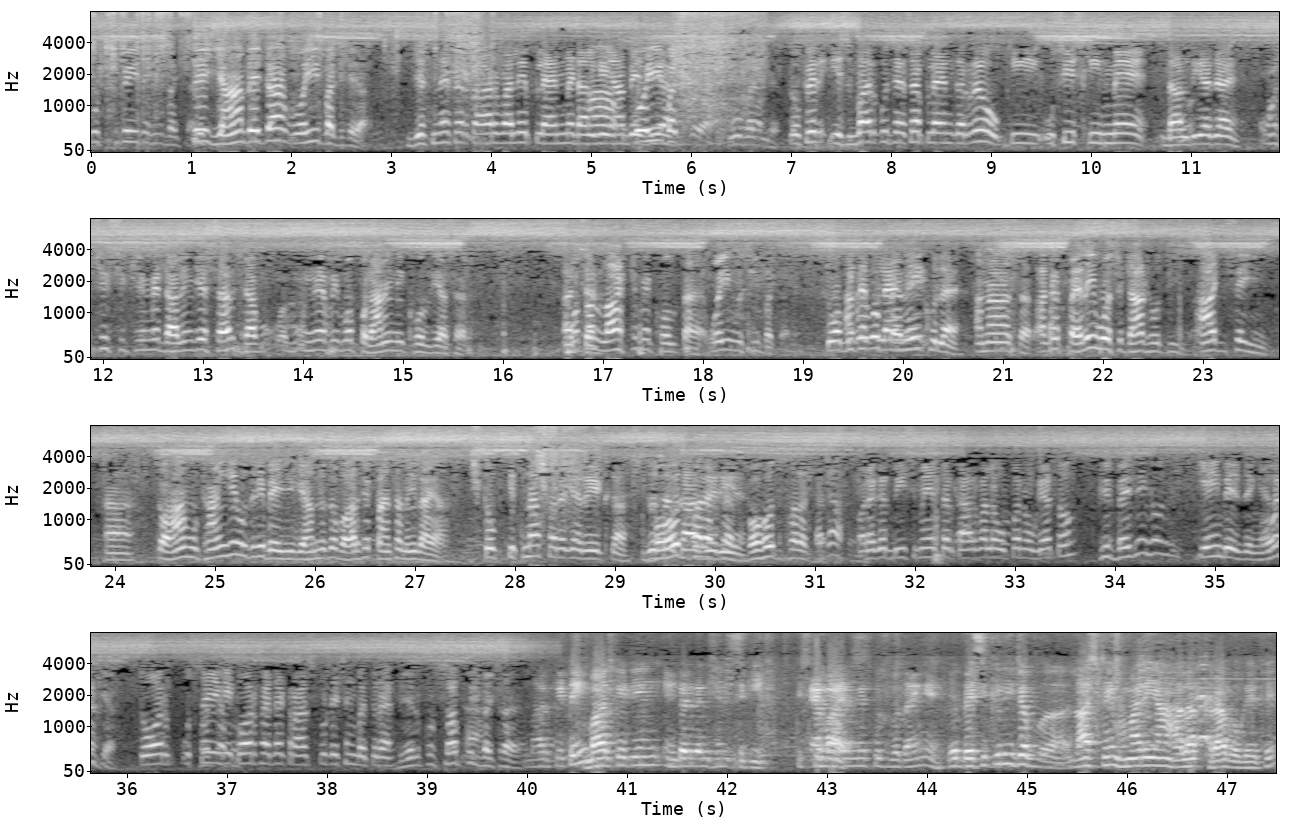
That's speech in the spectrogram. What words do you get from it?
कुछ भी नहीं बचा। यहाँ बेचा वही बच गया। जिसने सरकार वाले प्लान में डाल के हाँ, यहाँ बेच दिया। वो बच गया। तो फिर इस बार कुछ ऐसा प्लान कर रहे हो कि उसी स्कीम में डाल दिया जाए? उसी स्कीम में डालेंगे सर जब उन्हें अभी वो पुरानी नहीं खोल दिया सर अच्छा। वो अच्छा। तो लास्ट में खोलता है वही मुसीबत है। तो अभी अगर वो प्लान पहले- नहीं खुला है? अना सर अगर पहले ही वो स्टार्ट होती आज से ही हाँ। तो हम उठाएँगे उधर ही भेजेंगे। हमने तो बाहर से पैसा नहीं लाया। तो कितना फ़र्क है रेट का? जो बहुत सरकार दे फ़र्क रही है। है बहुत फ़र्क है। और अगर बीच में सरकार वाला ओपन हो गया तो फिर भेजेंगे। यहीं बेच देंगे है और ना? क्या? तो और उससे एक और फ़ायदा ट्रांसपोर्टेशन बच रहा है। बिल्कुल सब कुछ बच रहा है। मार्केटिंग मार्केटिंग इंटरवेंशन स्कीम इसके बारे में कुछ बताएँगे? ये बेसिकली जब लास्ट टाइम हमारे यहाँ हालात खराब हो गए थे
